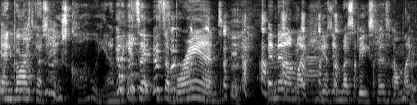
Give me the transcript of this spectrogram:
and Garth goes, "Who's Chloe?" And I'm like, "It's a it's a brand." And then I'm like, he goes, "It must be expensive." I'm like, "No,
